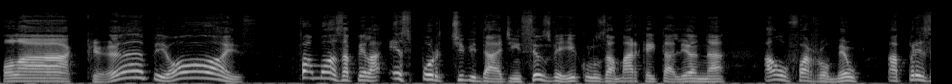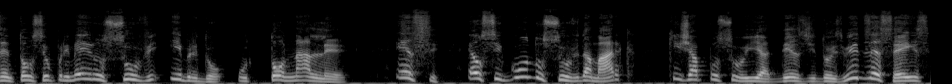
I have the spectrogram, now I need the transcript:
Olá, campeões! Famosa pela esportividade em seus veículos, a marca italiana Alfa Romeo apresentou seu primeiro SUV híbrido, o Tonale. Esse é o segundo SUV da marca que já possuía desde 2016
